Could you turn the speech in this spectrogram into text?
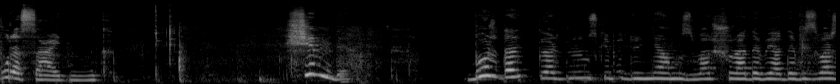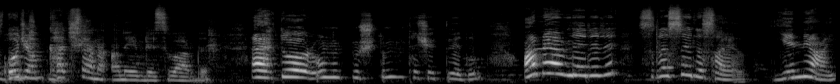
burası aydınlık. Şimdi burada gördüğünüz gibi dünyamız var. Şurada bir yerde biz varız. da Hocam çıkmıyor. kaç tane ana evresi vardır? Eh doğru unutmuştum. Teşekkür ederim. Ana evleri sırasıyla sayalım. Yeni ay,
